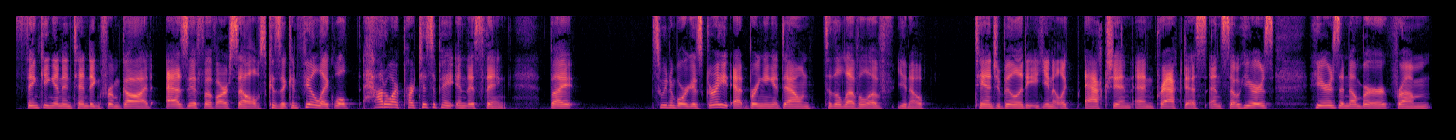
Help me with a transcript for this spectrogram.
thinking and intending from God as if of ourselves, because it can feel like, well, how do I participate in this thing? But Swedenborg is great at bringing it down to the level of, you know, tangibility, you know, like action and practice. And so here's here's a number from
